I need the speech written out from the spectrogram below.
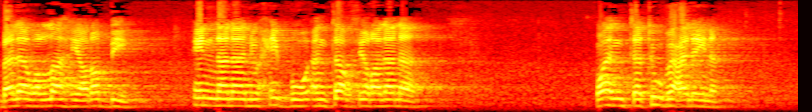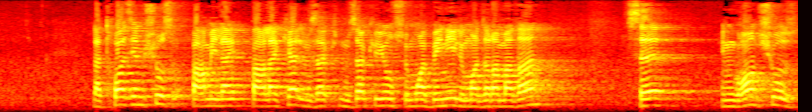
بلى والله يا ربي إننا نحب أن تغفر لنا. La troisième chose la, par laquelle nous, nous accueillons ce mois béni, le mois de Ramadan, c'est une grande chose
